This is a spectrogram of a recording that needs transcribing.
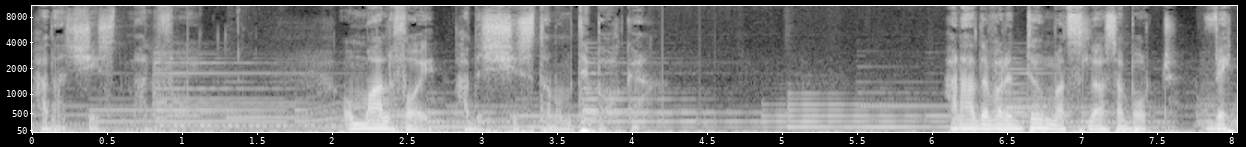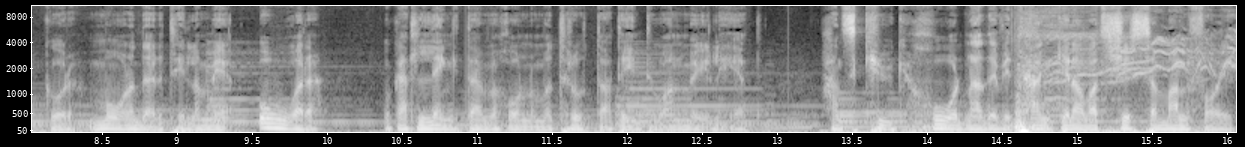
hade han kysst Malfoy. Och Malfoy hade kysst honom tillbaka. Han hade varit dum att slösa bort veckor, månader, till och med år och att längta över honom och trott att det inte var en möjlighet. Hans kuk hårdnade vid tanken av att kyssa Malfoy.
